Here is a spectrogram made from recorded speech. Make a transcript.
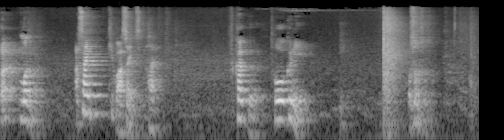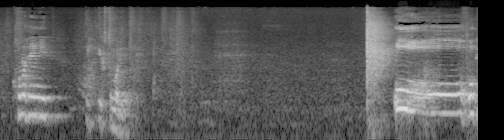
あもうでも浅い。結構浅いです。はい。深く遠くに。そうそうそう。この辺にい行くつもり。でおおおお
